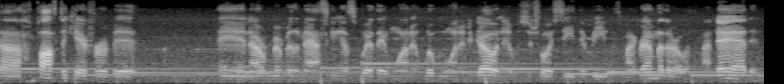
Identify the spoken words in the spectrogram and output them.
uh, foster care for a bit. And I remember them asking us where they wanted, where we wanted to go, and it was a choice to either be with my grandmother or with my dad. And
